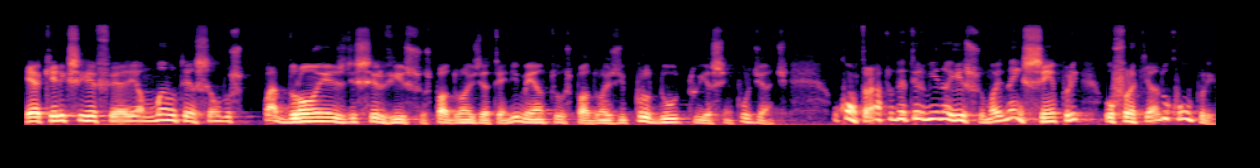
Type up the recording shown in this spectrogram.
é aquele que se refere à manutenção dos padrões de serviço, os padrões de atendimento, os padrões de produto e assim por diante. O contrato determina isso, mas nem sempre o franqueado cumpre.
